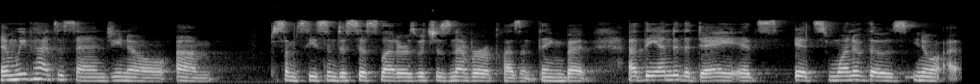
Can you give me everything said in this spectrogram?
And we've had to send, you know, um, some cease and desist letters, which is never a pleasant thing. But at the end of the day, it's it's one of those, you know, uh,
